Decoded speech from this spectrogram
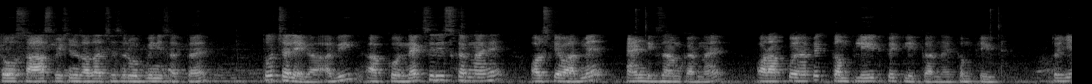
तो सांस पेशेंट ज़्यादा अच्छे से रोक भी नहीं सकता है। तो चलेगा, अभी आपको नेक्स्ट सीरीज़ करना है और उसके बाद में एंड एग्ज़ाम करना है और आपको यहाँ पे कंप्लीट पे क्लिक करना है कंप्लीट तो ये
